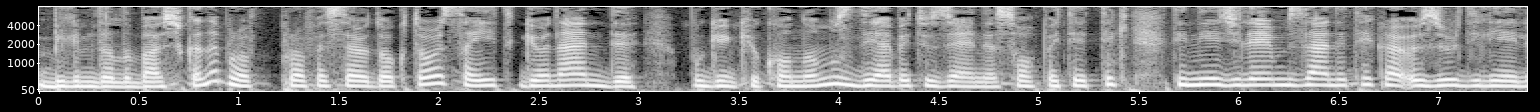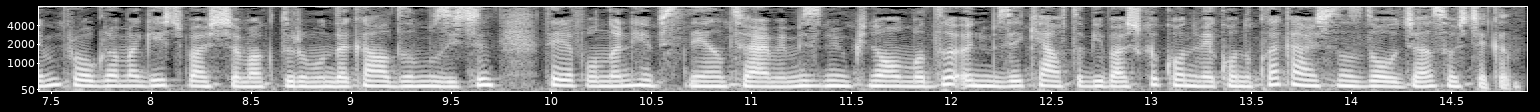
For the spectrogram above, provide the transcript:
Bilim Dalı Başkanı Profesör Doktor Sayit Gönendi. Bugünkü konuğumuz diyabet üzerine sohbet ettik. Dinleyicilerimizden de tekrar özür dileyelim. Programa geç başlamak durumunda kaldığımız için telefonların hepsine yanıt vermemiz mümkün olmadı. Önümüzdeki hafta bir başka konu ve konukla karşınızda olacağız. Hoşçakalın.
